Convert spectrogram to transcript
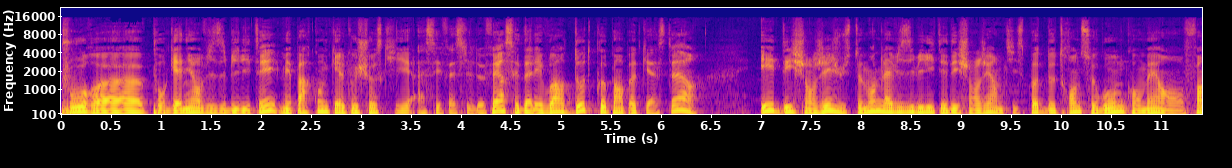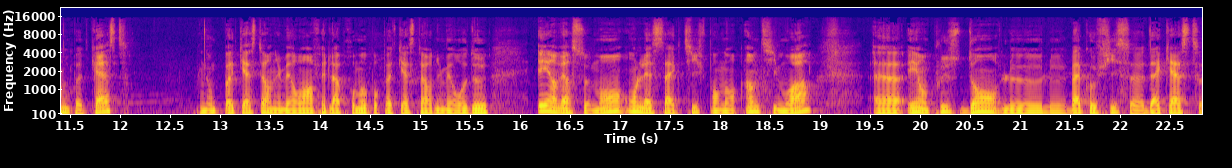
pour euh, pour gagner en visibilité. Mais par contre, quelque chose qui est assez facile de faire, c'est d'aller voir d'autres copains podcasteurs et d'échanger justement de la visibilité, d'échanger un petit spot de 30 secondes qu'on met en fin de podcast. Donc podcasteur numéro 1 fait de la promo pour podcasteur numéro 2 et inversement, on laisse ça actif pendant un petit mois. Euh, et en plus, dans le, le back-office d'Acast,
